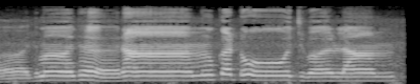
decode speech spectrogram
પદ્મધરામ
